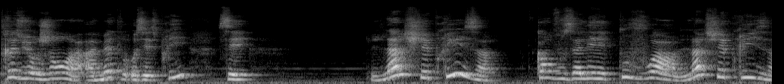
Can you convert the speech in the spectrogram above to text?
très urgent à mettre aux esprits. C'est lâcher prise. Quand vous allez pouvoir lâcher prise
